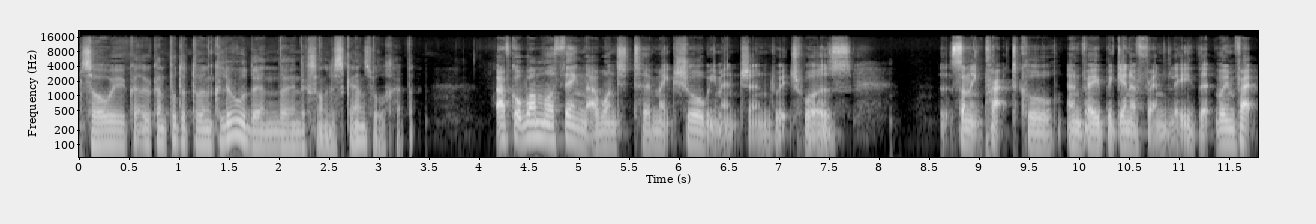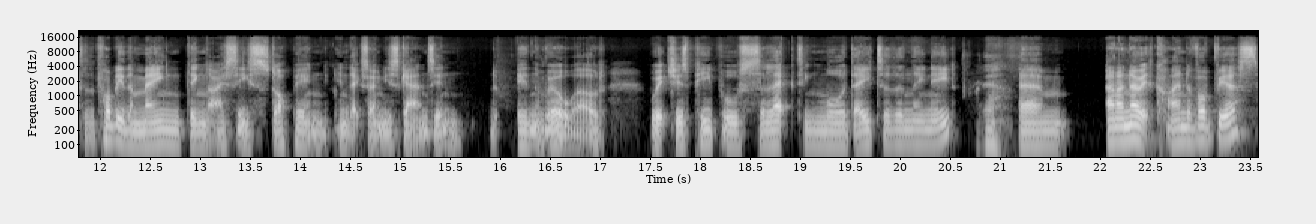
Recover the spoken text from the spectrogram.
So we can, we can put it to include and the index only scans will happen. I've got one more thing that I wanted to make sure we mentioned, which was something practical and very beginner friendly. That, well, in fact, probably the main thing that I see stopping index only scans in in the real world, which is people selecting more data than they need. Yeah. Um, and I know it's kind of obvious,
